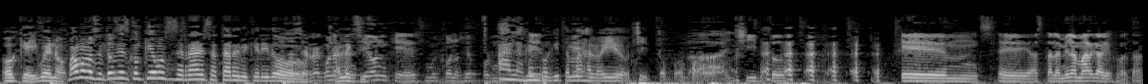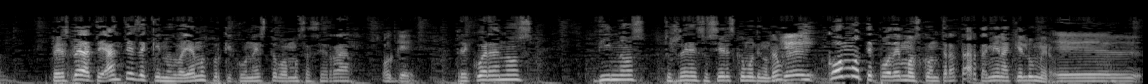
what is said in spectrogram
Ok, bueno, vámonos entonces, ¿con qué vamos a cerrar esta tarde, mi querido Vamos a cerrar con una Alexis? canción que es muy conocida por mucha Háblame un poquito más al oído, Chito, por favor. Ay, Chito. Eh, eh, hasta la miel amarga, viejo. ¿tá? Pero espérate, antes de que nos vayamos, porque con esto vamos a cerrar. Ok. Recuérdanos, dinos tus redes sociales, cómo te encontramos y cómo te podemos contratar también, a qué número. El,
